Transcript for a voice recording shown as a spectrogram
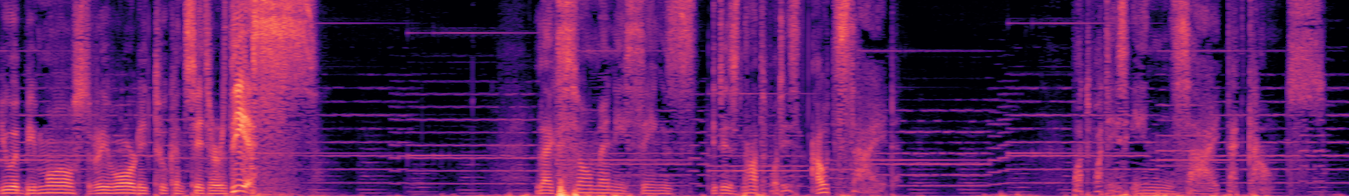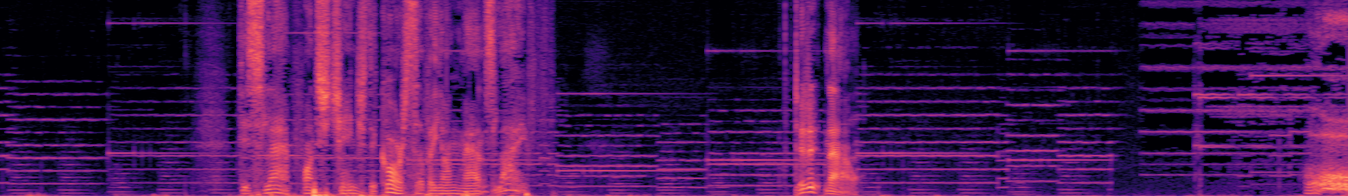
you would be most rewarded to consider this! Like so many things, it is not what is outside, but what is inside that counts. This lamp once changed the course of a young man's life. Did it now? Oh!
